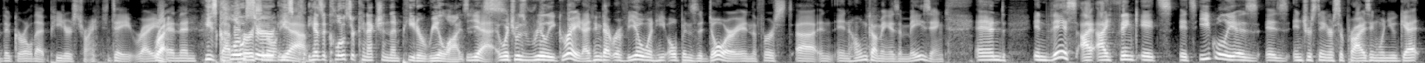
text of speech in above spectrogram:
the girl that Peter's trying to date, right? right. And then he's closer. personal- he's, yeah. he has a closer connection than Peter realizes. Yeah, which was really great. I think that reveal when he opens the door in the first uh, in in Homecoming is amazing, and in this, I I think it's it's equally as as interesting or surprising when you get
